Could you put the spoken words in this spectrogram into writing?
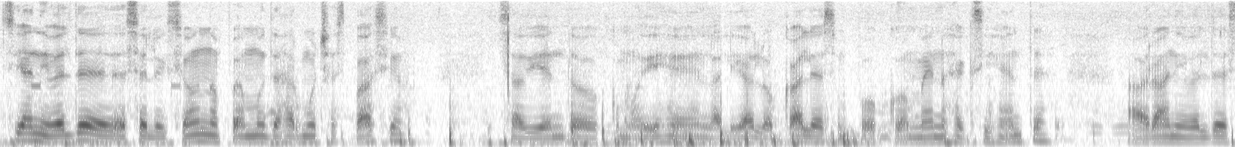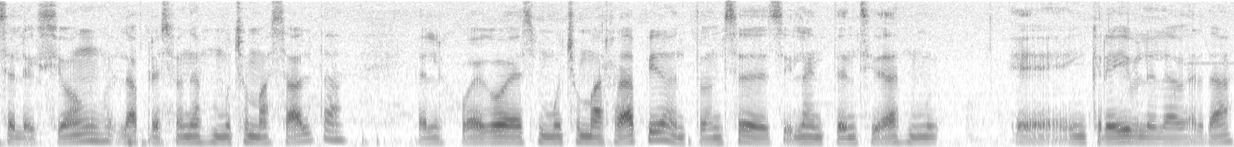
Sí, a nivel de, de selección no podemos dejar mucho espacio sabiendo, como dije, en la liga local es un poco menos exigente. Ahora a nivel de selección la presión es mucho más alta, el juego es mucho más rápido, entonces la intensidad es muy, eh, increíble, la verdad,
